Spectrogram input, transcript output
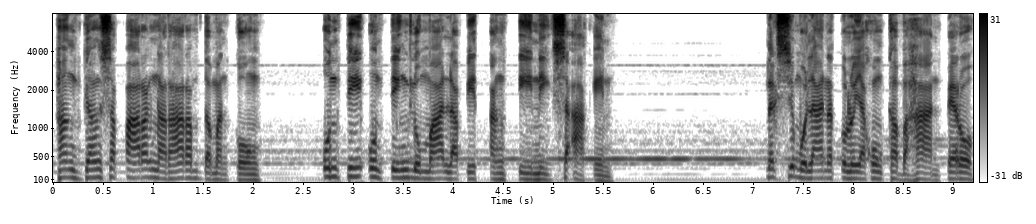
hanggang sa parang nararamdaman kong unti-unting lumalapit ang tinig sa akin. Nagsimula na tuloy akong kabahan pero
